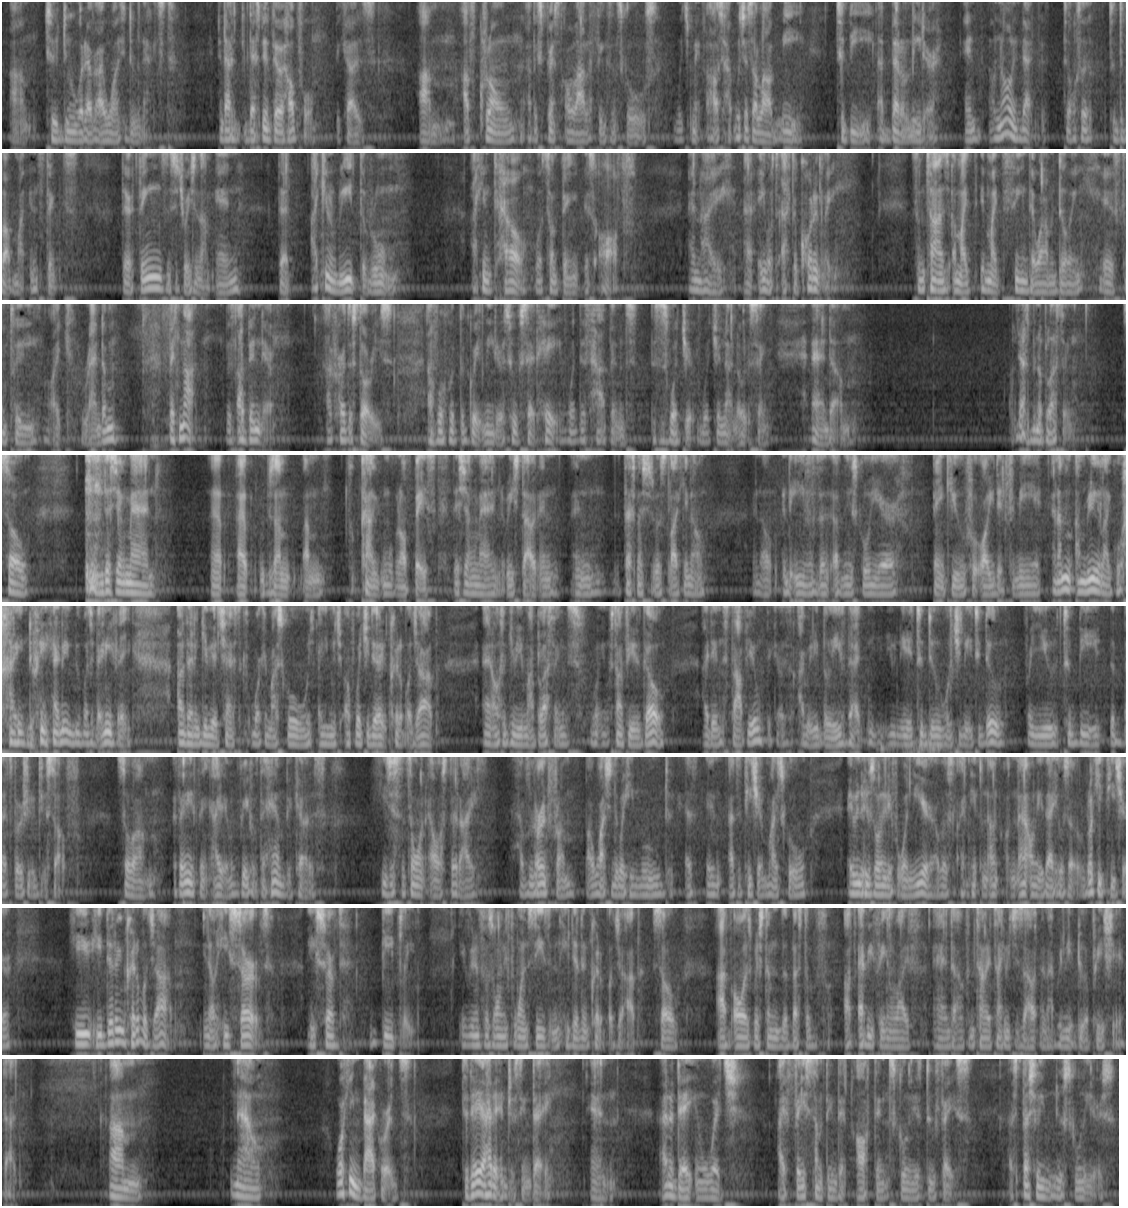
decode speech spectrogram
um, to do whatever I wanted to do next, and that's that's been very helpful because um, I've grown, I've experienced a lot of things in schools, which may, which has allowed me to be a better leader, and only that, to also to develop my instincts. There are things and situations I'm in that I can read the room. I can tell when something is off, and I am able to act accordingly. Sometimes I might it might seem that what I'm doing is completely like random, but it's not. Because I've been there. I've heard the stories. I've worked with the great leaders who've said, "Hey, when this happens, this is what you're what you're not noticing," and um, that's been a blessing. So, this young man, uh, I, I'm I'm kind of moving off base. This young man reached out and and the text message was like, you know, you know, in the eve of the, of the new school year, thank you for all you did for me. And I'm I'm really like, well, I didn't do I didn't do much of anything other than give you a chance to work in my school, which, which, of which you did an incredible job, and also give you my blessings when it was time for you to go. I didn't stop you because I really believe that you needed to do what you need to do for you to be the best version of yourself. So, um, if anything, I am grateful to him because he's just someone else that I have learned from by watching the way he moved as in, as a teacher in my school. Even though he was only there for one year, I was not only that, he was a rookie teacher he he did an incredible job. You know, he served. He served deeply. Even if it was only for one season, he did an incredible job. So I've always wished him the best of, of everything in life. And um, from time to time, he reaches out, and I really do appreciate that. Um, now, working backwards, today I had an interesting day. And I had a day in which I faced something that often school leaders do face, especially new school leaders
